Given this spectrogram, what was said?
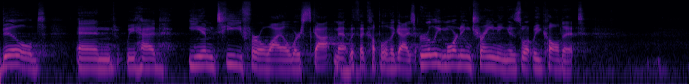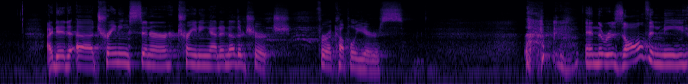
build. And we had EMT for a while where Scott met with a couple of the guys. Early morning training is what we called it. I did a training center training at another church for a couple years. and the resolve in me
